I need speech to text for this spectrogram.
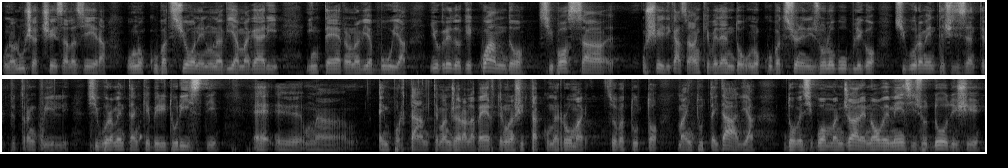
Una luce accesa la sera, un'occupazione in una via magari interna, una via buia. Io credo che quando si possa uscire di casa anche vedendo un'occupazione di suolo pubblico sicuramente ci si sente più tranquilli, sicuramente anche per i turisti è, eh, una, è importante mangiare all'aperto in una città come Roma soprattutto ma in tutta Italia dove si può mangiare nove mesi su 12 eh,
